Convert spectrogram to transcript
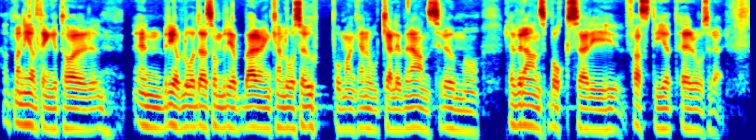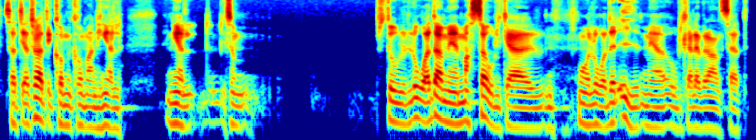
att man helt enkelt har en brevlåda som brevbäraren kan låsa upp och man kan åka leveransrum och leveransboxar i fastigheter och sådär. Så att jag tror att det kommer komma en hel, en hel liksom, stor låda med massa olika små lådor i med olika leveranssätt.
